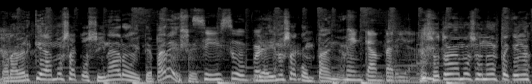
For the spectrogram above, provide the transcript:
para ver qué vamos a cocinar hoy, ¿te parece? Sí, Y súper. ahí nos acompañas. Me encantaría. Nosotros vamos a unos pequeños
